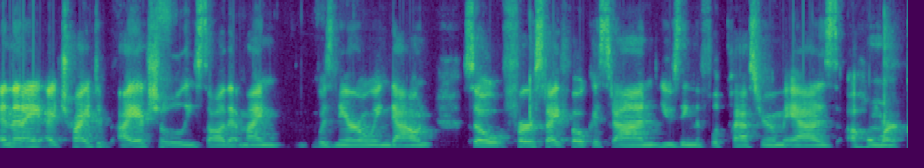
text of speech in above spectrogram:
And then I, I tried to, I actually saw that mine was narrowing down. So first I focused on using the flipped classroom as a homework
